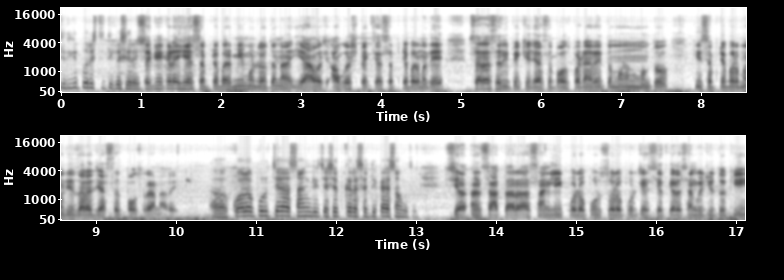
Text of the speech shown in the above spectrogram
तिथली परिस्थिती कशी राहील? सगळीकडे हे सप्टेंबर मी म्हटलं होतं ना या वर्षी ऑगस्टपेक्षा सप्टेंबरमध्ये सरासरीपेक्षा जास्त पाऊस पडणार आहे. तर म्हणून म्हणतो की सप्टेंबरमध्ये जरा जास्तच पाऊस राहणार आहे. अं, कोल्हापूरच्या सांगलीच्या शेतकऱ्यासाठी काय सांगतो? श- सातारा सांगली कोल्हापूर सोलापूरच्या शेतकऱ्याला सांगू इच्छितो की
